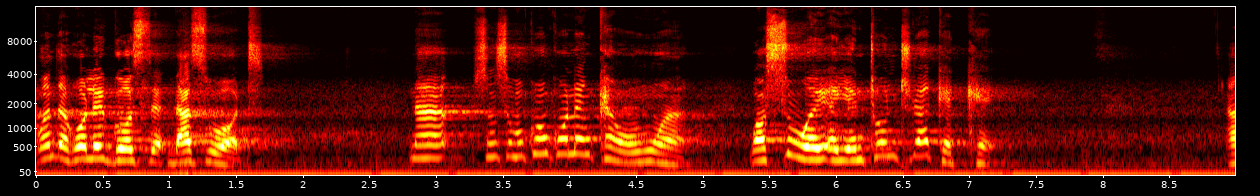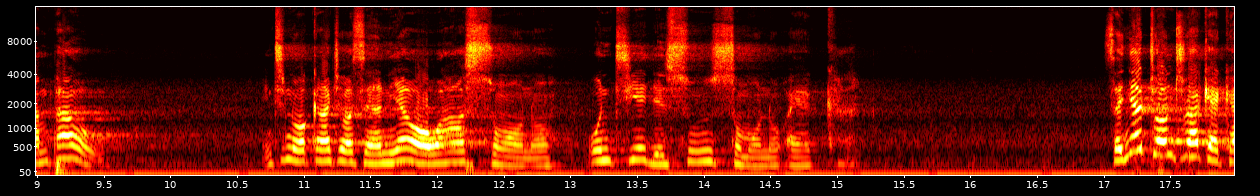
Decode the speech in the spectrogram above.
when the holy ghost does what? Na sunsum kronkron no nka wɔn ho a waso wɔ ɛyɛ ntontura kɛkɛ. Ampa o nti na ɔka kyerɛ sɛ nea ɔwɔ aso no wɔntie de sunsum no ɛka sɛ nyɛ tontura kɛkɛ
